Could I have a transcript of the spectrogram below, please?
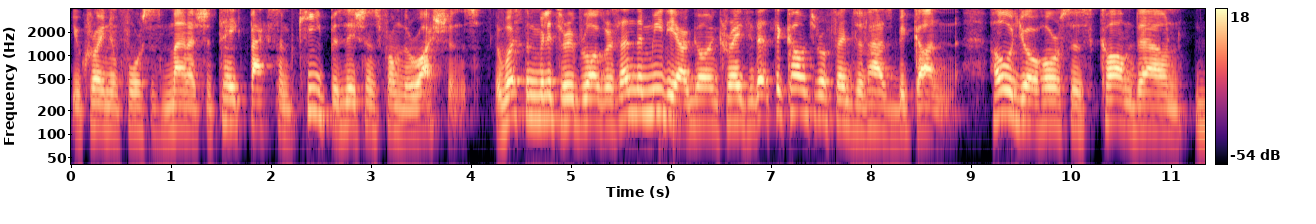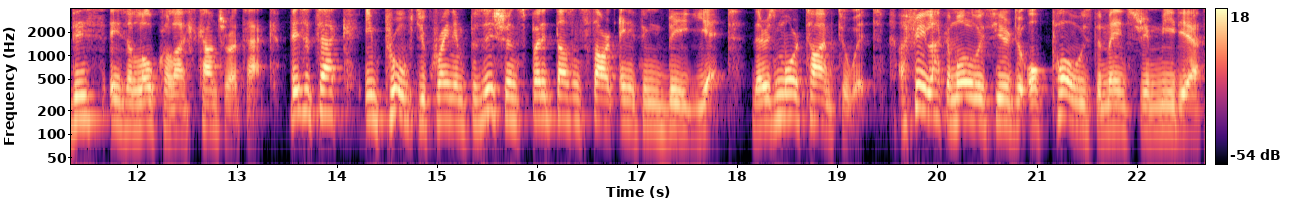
Ukrainian forces managed to take back some key positions from the Russians. The Western military bloggers and the media are going crazy that the counteroffensive has begun. Hold your horses, calm down. This is a localized counterattack. This attack improved Ukrainian positions, but it doesn't start anything big yet. There is more time to it. I feel like I'm always here to oppose the mainstream media,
